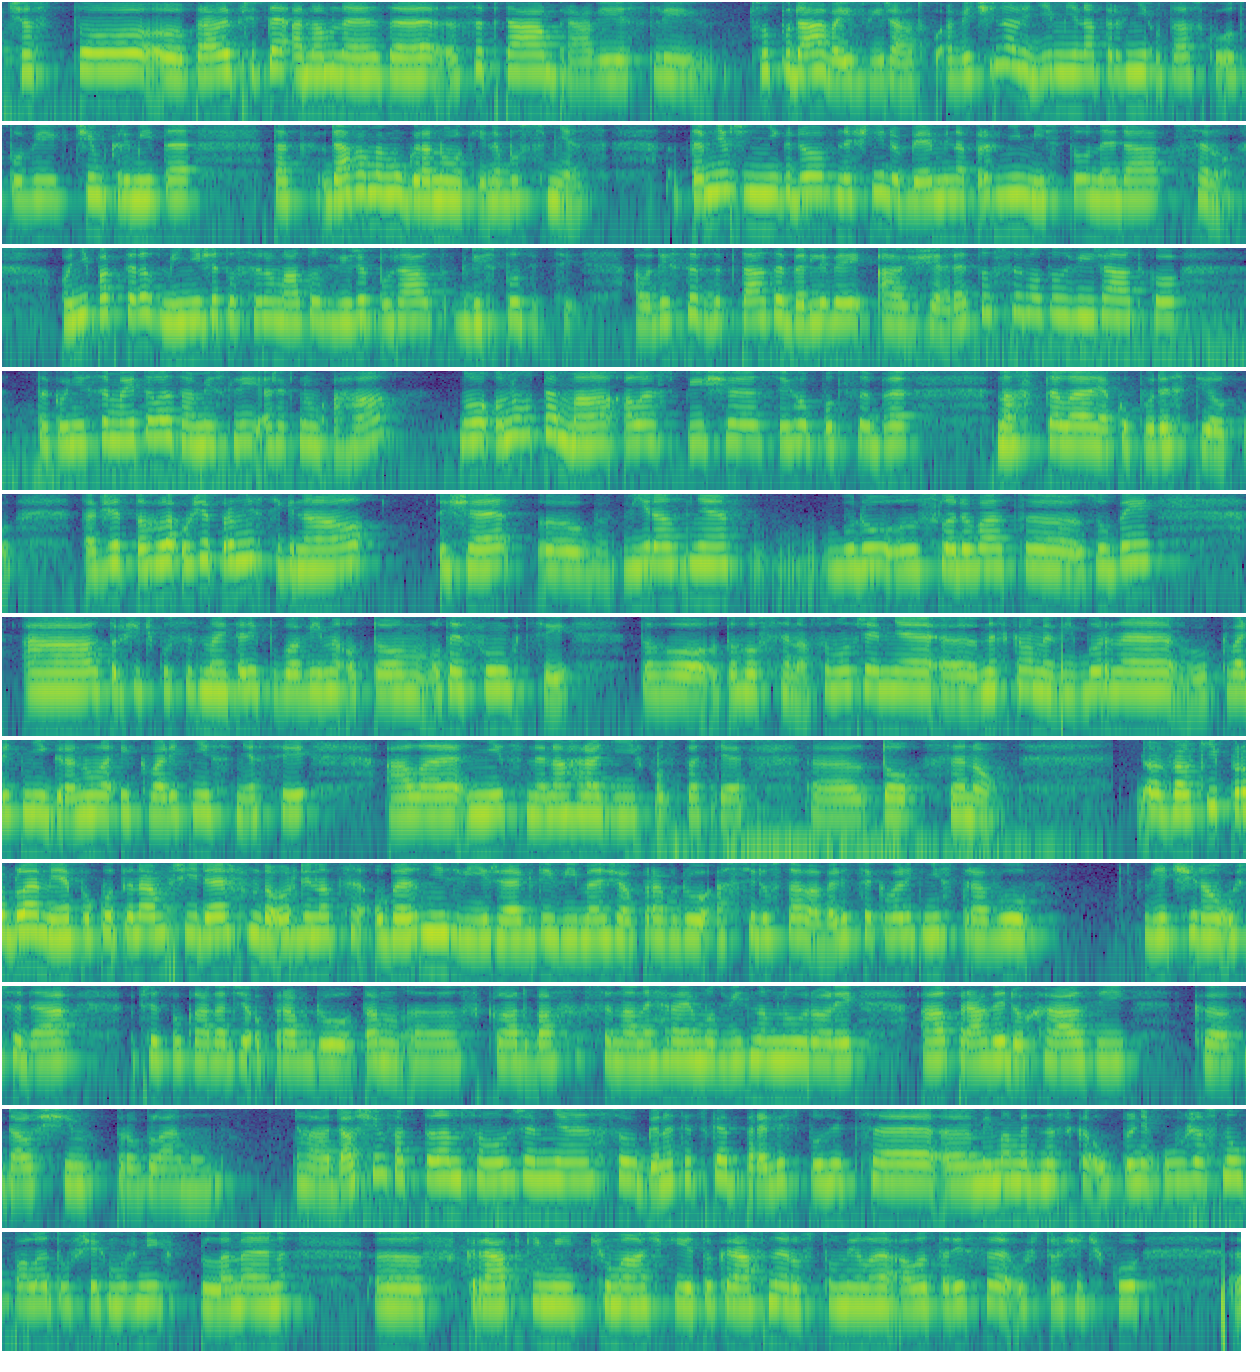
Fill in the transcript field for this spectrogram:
Často e, právě při té anamnéze se ptám právě, jestli co podávají zvířátku. A většina lidí mě na první otázku odpoví, čím krmíte, tak dáváme mu granulky nebo směs. Téměř nikdo v dnešní době mi na první místo nedá seno. Oni pak teda zmíní, že to seno má to zvíře pořád k dispozici. Ale když se zeptáte bedlivej a žere to seno to zvířátko, tak oni se majitele zamyslí a řeknou, aha, no ono ho tam má, ale spíše si ho pod sebe na stele jako podestýlku. Takže tohle už je pro mě signál, že eh, výrazně budu sledovat eh, zuby a trošičku se s majiteli pobavíme o tom, o té funkci toho, toho sena. Samozřejmě eh, dneska máme výborné kvalitní granule i kvalitní směsi, ale nic nenahradí v podstatě to seno. Velký problém je, pokud nám přijde do ordinace obézní zvíře, kdy víme, že opravdu asi dostává velice kvalitní stravu, Většinou už se dá předpokládat, že opravdu tam eh, skladba se na nehraje moc významnou roli a právě dochází k dalším problémům. Dalším faktorem samozřejmě jsou genetické predispozice. Eh, my máme dneska úplně úžasnou paletu všech možných plemen s krátkými čumáčky, je to krásné rostomilé, ale tady se už trošičku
